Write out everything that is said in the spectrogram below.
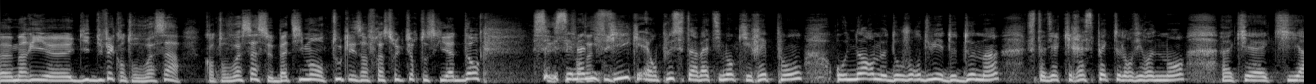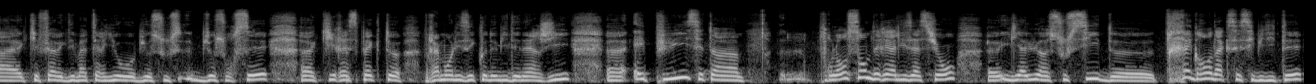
euh, Marie euh, Guide Dufay, quand on voit ça, quand on voit ça, ce bâtiment, toutes les infrastructures, tout ce qu'il y a dedans. C'est magnifique et en plus c'est un bâtiment qui répond aux normes d'aujourd'hui et de demain, c'est-à-dire qui respecte l'environnement, euh, qui, est, qui, a, qui est fait avec des matériaux biosourcés, euh, qui respecte vraiment les économies d'énergie. Euh, et puis c'est un pour l'ensemble des réalisations, euh, il y a eu un souci de très grande accessibilité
